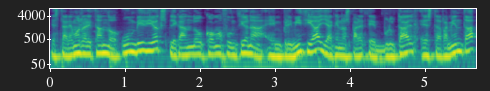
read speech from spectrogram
Estaremos realizando un vídeo explicando cómo funciona en primicia ya que nos parece brutal esta herramienta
